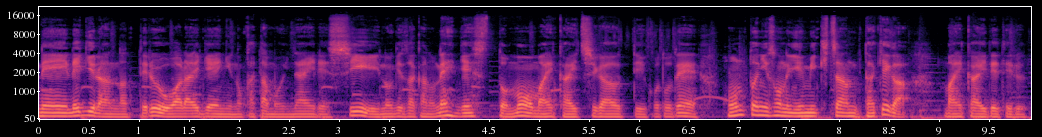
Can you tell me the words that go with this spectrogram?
ね、レギュラーになってるお笑い芸人の方もいないですし、乃木坂のね、ゲストも毎回違うっていうことで、本当にそのゆみきちゃんだけが毎回出てるっ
